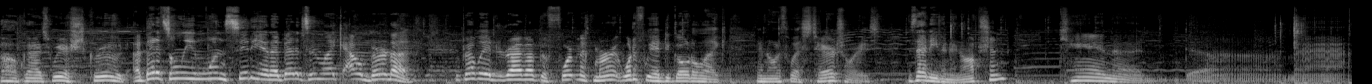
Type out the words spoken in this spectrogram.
Oh, guys, we are screwed. I bet it's only in one city, and I bet it's in, like, Alberta. We probably had to drive up to Fort McMurray. What if we had to go to, like, the Northwest Territories? Is that even an option? Canada map.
